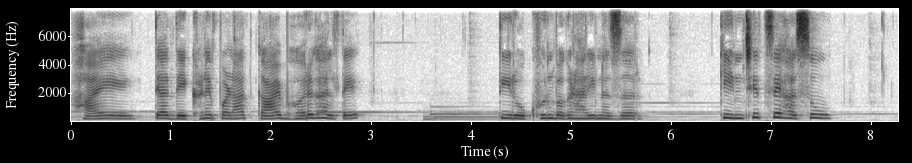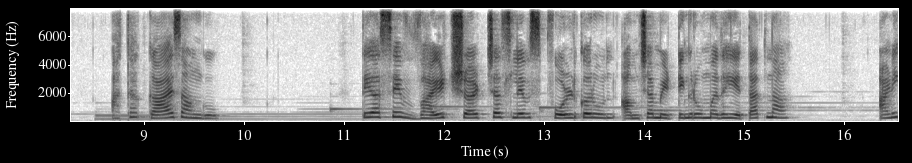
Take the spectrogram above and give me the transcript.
हाय त्या देखणेपणात काय भर घालते? ती रोखून बघणारी नजर. किंचितचे हसू. आता काय सांगू? ते असे व्हाईट शर्टच्या स्लीव्स फोल्ड करून आमच्या मीटिंग रूममध्ये येतात ना? आणि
